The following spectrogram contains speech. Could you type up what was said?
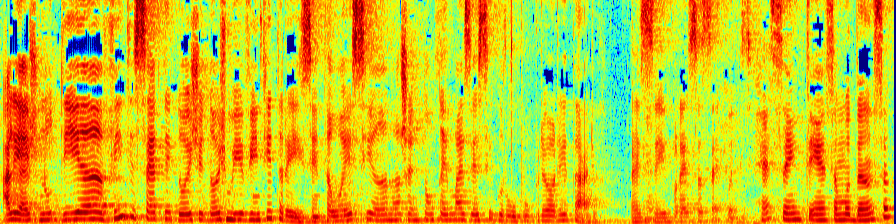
aliás, no dia 27 de 2 de 2023. Então, esse ano a gente não tem mais esse grupo prioritário. Vai ser por essa sequência. Recente tem essa mudança.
